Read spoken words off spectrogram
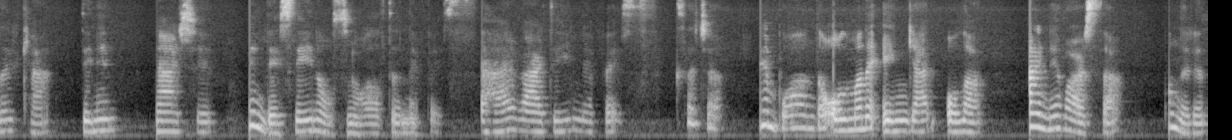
alırken senin enerji, senin desteğin olsun o aldığın nefes. Her verdiğin nefes. Kısaca senin bu anda olmana engel olan her ne varsa onların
